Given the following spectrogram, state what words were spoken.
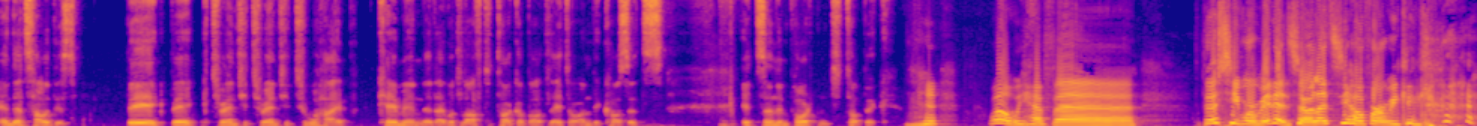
And that's how this big, big 2022 hype came in that I would love to talk about later on because it's it's an important topic. Well, we have uh, 30 more minutes, so let's see how far we can get.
